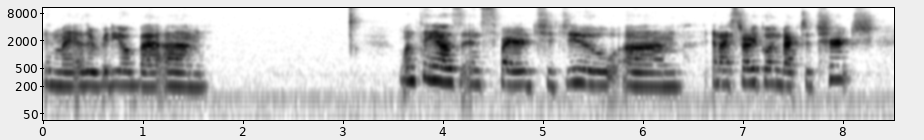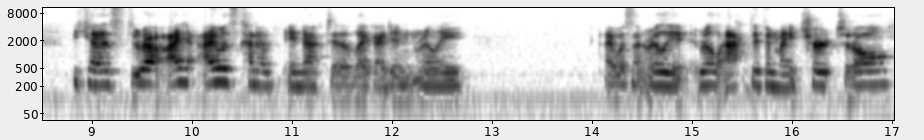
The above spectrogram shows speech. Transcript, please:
in my other video, but um, one thing I was inspired to do, um, and I started going back to church because throughout, I, I was kind of inactive, like I didn't really I wasn't really real active in my church at all.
